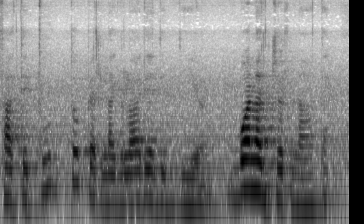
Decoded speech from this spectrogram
fate tutto per la gloria di Dio. Buona giornata.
